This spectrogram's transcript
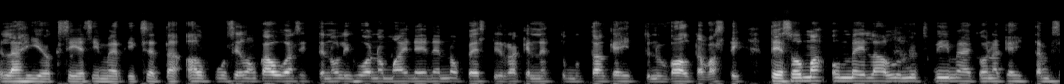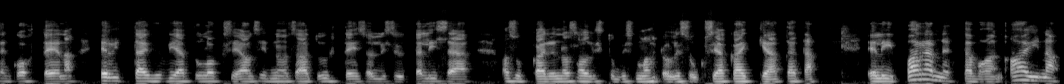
lähiöksi esimerkiksi, että alkuun silloin kauan sitten oli huonomaineinen, nopeasti rakennettu, mutta on kehittynyt valtavasti. Tesoma on meillä ollut nyt viime aikoina kehittämisen kohteena. Erittäin hyviä tuloksia on, sinne on saatu yhteisöllisyyttä lisää, asukkaiden osallistumismahdollisuuksia, kaikkea tätä. Eli parannettavaa on aina,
